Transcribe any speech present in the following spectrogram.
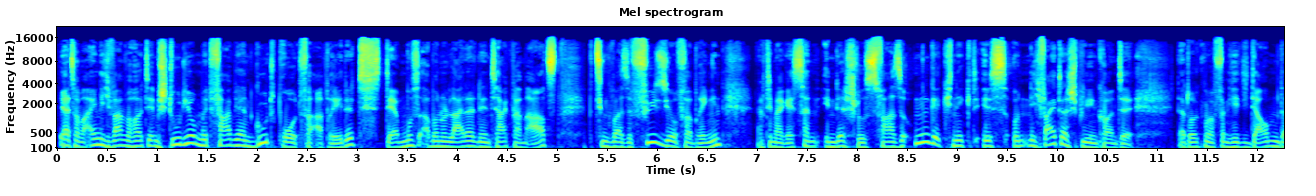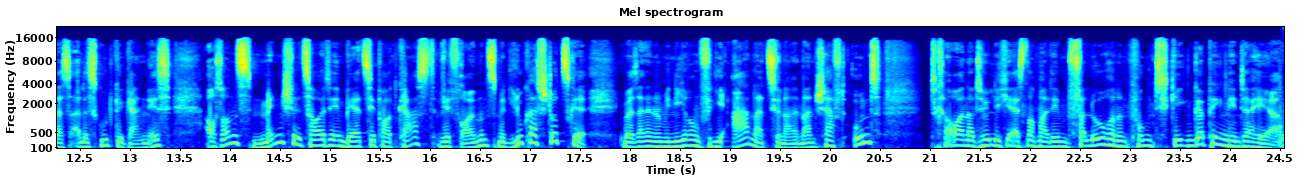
Ja, Tom, eigentlich waren wir heute im Studio mit Fabian Gutbrot verabredet. Der muss aber nun leider den Tag beim Arzt bzw. Physio verbringen, nachdem er gestern in der Schlussphase umgeknickt ist und nicht weiterspielen konnte. Da drücken wir von hier die Daumen, dass alles gut gegangen ist. Auch sonst menschelt's heute im BRC Podcast. Wir freuen uns mit Lukas Stutzke über seine Nominierung für die A-Nationalmannschaft und trauern natürlich erst nochmal dem verlorenen Punkt gegen Göppingen hinterher.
